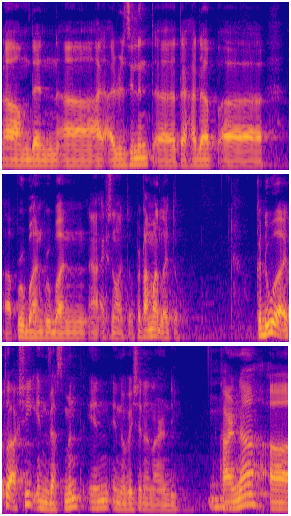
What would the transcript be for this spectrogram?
um, dan uh, resilient uh, terhadap uh, uh, perubahan-perubahan uh, eksternal itu. Pertama adalah itu. Kedua itu actually investment in innovation and R&D. Hmm. Karena uh,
